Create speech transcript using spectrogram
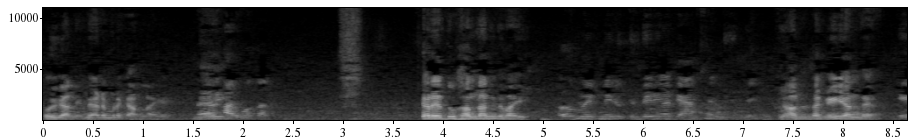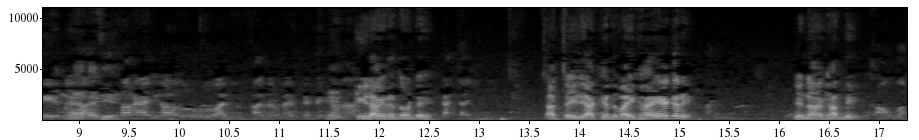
ਕੋਈ ਗੱਲ ਨਹੀਂ ਐਡਮਿਟ ਕਰ ਲਾਂਗੇ। ਮੈਂ ਹੀ ਘਰੇ ਤੂੰ ਖਾਂਦਾ ਨਹੀਂ ਦਵਾਈ? ਉਹ ਮੇ- ਮੈਨੂੰ ਦਿੰਦੇ ਨਹੀਂ ਨਹੀਂ ਦਿੰਦੇ। ਆਪ ਤਾਂ ਕਹੀ ਜਾਂਦੇ ਆ। ਇਹ ਮੈਂ ਮੈਂ ਤਾਂ ਜੀ- ਸਾਰਾ ਹੈਗਾ ਉਦੋਂ ਉਦੋਂ ਆਇਆ ਸਾਡਾ ਮੈਂ ਕਹਿੰਦੇ ਜਾਣਾ ਕੀ ਲੱਗਦੇ ਤੁਹਾਡੇ? ਚਾਚਾ ਜੀ। ਚਾਚਾ ਜੀ ਦੇ ਆਖੇ ਦਵਾਈ ਖਾਏਗਾ ਘਰੇ? ਜੇ ਨਾ ਖਾਦੀ ਖਾਊਂਗਾ।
